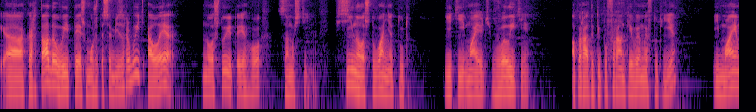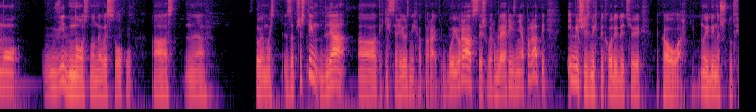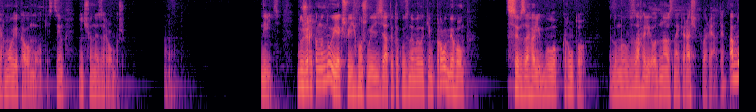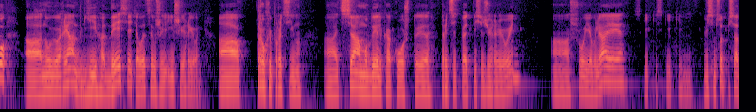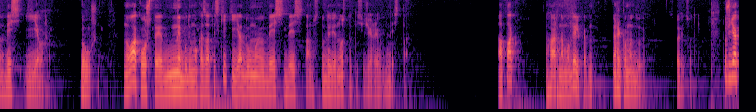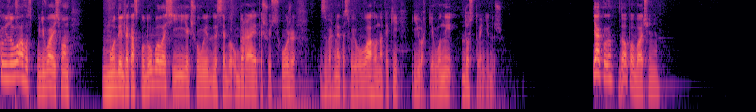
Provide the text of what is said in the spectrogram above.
картадо ви теж можете собі зробити, але налаштуєте його самостійно. Всі налаштування тут, які мають великі апарати типу Франки і ВМФ, тут є. І маємо відносно невисоку а, е, стоїмость запчастин для а, таких серйозних апаратів. Бо Юра все ж виробляє різні апарати, і більшість з них підходить до цієї кавоварки. Ну, єдине, що тут фірмові кавомолки, з цим нічого не зробиш. От. Дивіться. Дуже рекомендую, якщо є можливість взяти таку з невеликим пробігом. Це взагалі було б круто. Я думаю, взагалі одна з найкращих варіантів. Або а, новий варіант Giga 10, але це вже інший рівень. А, трохи про ціну. А, ця моделька коштує 35 тисяч гривень. А, що являє скільки, скільки? 850 десь євро. Бушно. Нова коштує, не будемо казати скільки, я думаю, десь десь там 190 тисяч гривень, десь так. А так, гарна моделька, рекомендую 100%. Тож, дякую за увагу. Сподіваюсь, вам модель така сподобалась, і якщо ви для себе обираєте щось схоже, звернете свою увагу на такі юрки. Вони достойні дуже. Дякую, до побачення.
